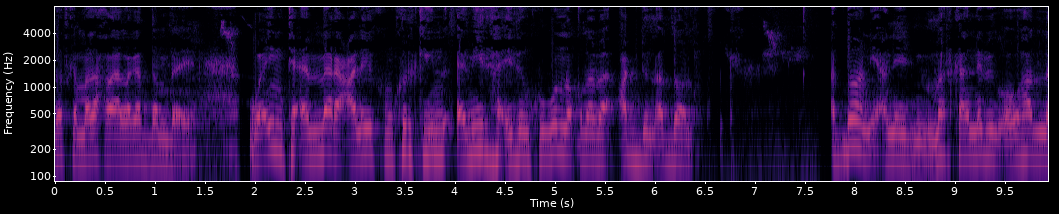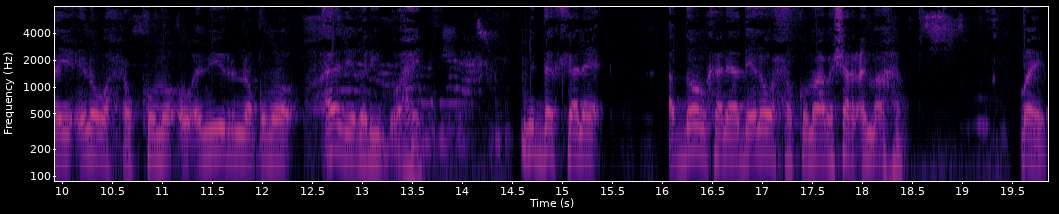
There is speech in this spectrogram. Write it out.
dadka madaxda laga dambeeya wa in ta'amara calaykum korkiinu amiir ha idinkugu noqdaba cabdun adoon adoon yacnii markaa nebigu uu hadlayo inuu wax xukumo ou amiir noqdo aaday qariib u ahayd. Midda kale addoonkani haddii inuu xukumaaba sharci ma aha. Ayb.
